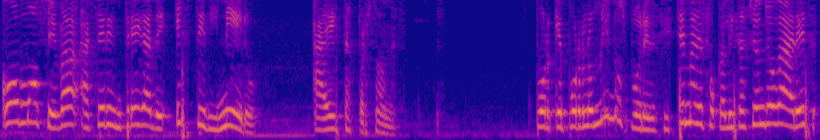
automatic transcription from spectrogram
cómo se va a hacer entrega de este dinero a estas personas. Porque por lo menos por el sistema de focalización de hogares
